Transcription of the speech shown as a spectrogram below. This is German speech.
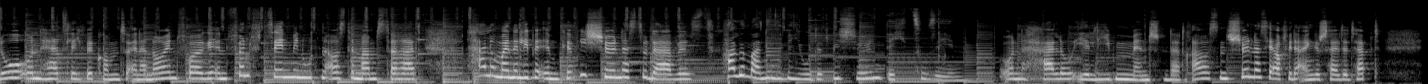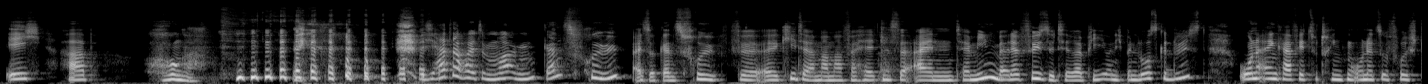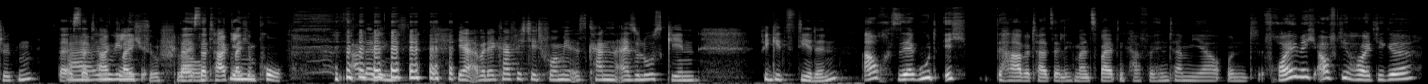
Hallo und herzlich willkommen zu einer neuen Folge in 15 Minuten aus dem Mamsterrad. Hallo meine liebe Imke, wie schön, dass du da bist. Hallo meine liebe Judith, wie schön dich zu sehen. Und hallo ihr lieben Menschen da draußen, schön, dass ihr auch wieder eingeschaltet habt. Ich habe Hunger. ich hatte heute Morgen ganz früh, also ganz früh für äh, Kita-Mama-Verhältnisse, einen Termin bei der Physiotherapie und ich bin losgedüst, ohne einen Kaffee zu trinken, ohne zu frühstücken. Da ist, der Tag, gleich, so da ist der Tag gleich im Po. Allerdings. Ja, aber der Kaffee steht vor mir, es kann also losgehen. Wie geht's dir denn? Auch sehr gut. Ich habe tatsächlich meinen zweiten Kaffee hinter mir und freue mich auf die heutige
